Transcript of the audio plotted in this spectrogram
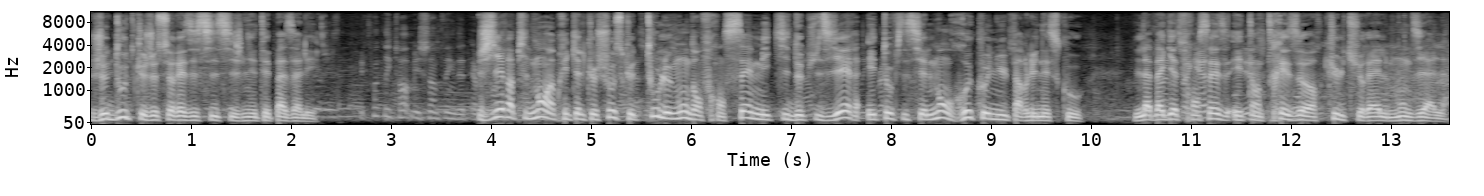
Je doute que je serais ici si je n'y étais pas allé. J'y ai rapidement appris quelque chose que tout le monde en France sait, mais qui depuis hier est officiellement reconnu par l'UNESCO. La baguette française est un trésor culturel mondial.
